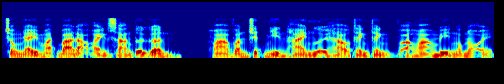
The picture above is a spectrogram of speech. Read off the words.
Trong nháy mắt ba đạo ánh sáng tới gần, Hoa Văn Chết nhìn hai người Hao Thanh Thanh và Hoa Mỹ Ngọc nói.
